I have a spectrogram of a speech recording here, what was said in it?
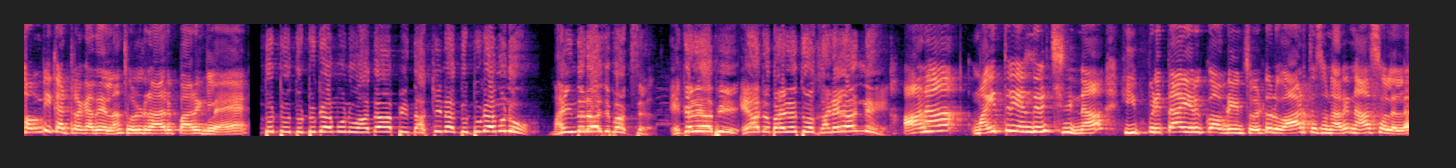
கம்பி கட்டுற கதையெல்லாம் சொல்றாரு பாருங்களேன். துட்டு துட்டுகமுனு அதாப்பி தக்கின துட்டுகமுனு. මහින්ද රාජපක්ෂ එකන අපි එයාට බයිනතුව කඩයන්නේ. ஆனா மைத்ரி எந்திரிச்சுன்னா இப்படித்தான் இருக்கும் அப்படின்னு சொல்லிட்டு ஒரு வார்த்தை சொன்னாரு நான் சொல்லல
